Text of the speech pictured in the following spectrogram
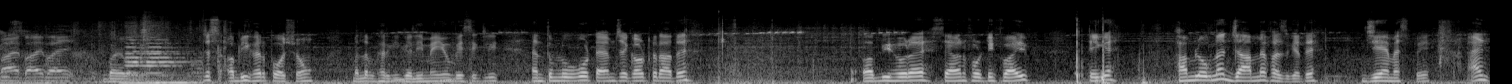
Bye bye bye bye bye just अभी घर पहुँच रहा हूँ मतलब घर की गली में ही हूँ बेसिकली एंड तुम लोगों को टाइम चेकआउट कराते हैं। अभी हो रहा है सेवन फोर्टी फाइव ठीक है? हम लोग ना जाम में फंस गए थे। जे पे। एंड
